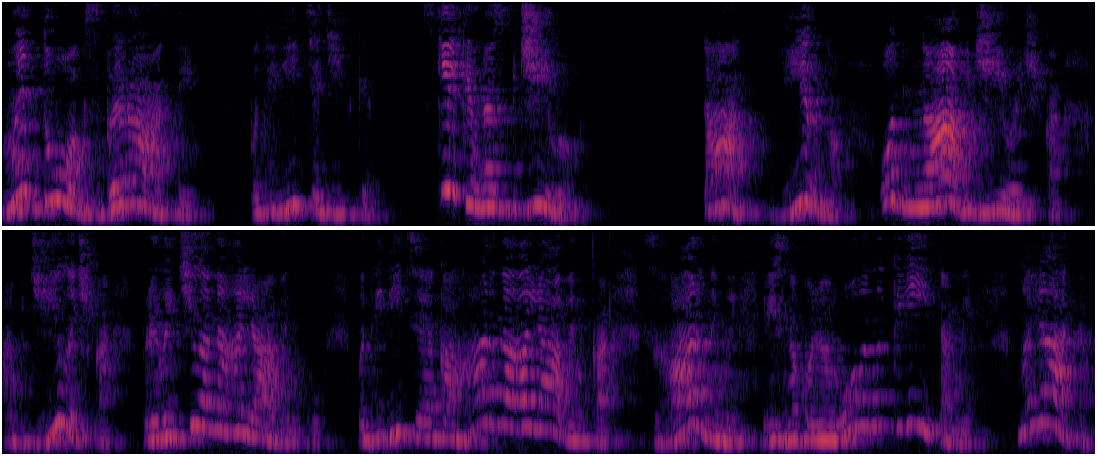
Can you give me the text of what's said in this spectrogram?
медок збирати. Подивіться, дітки, скільки в нас бджілок? Так, вірно, одна бджілочка, а бджілочка прилетіла на галявинку Подивіться, яка гарна галявинка з гарними різнокольоровими квітами. Малята,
